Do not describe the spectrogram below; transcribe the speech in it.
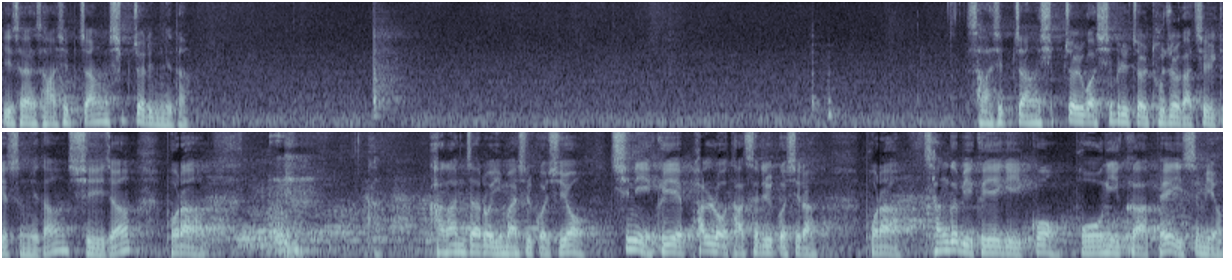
이사야 40장 10절입니다. 40장 10절과 11절 두 절 같이 읽겠습니다. 시작. 보라 강한 자로 임하실 것이요 친히 그의 팔로 다스릴 것이라 보라 상급이 그에게 있고 보응이 그 앞에 있으며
